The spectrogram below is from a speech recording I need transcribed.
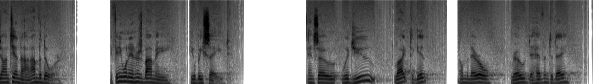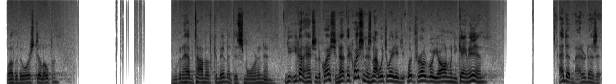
John 10 9, I'm the door. If anyone enters by me, he'll be saved. And so, would you like to get on the narrow road to heaven today while the door is still open? And we're going to have a time of commitment this morning, and you, you got to answer the question. Now, the question is not which way did you, which road were you on when you came in. That doesn't matter, does it?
